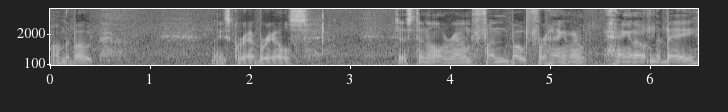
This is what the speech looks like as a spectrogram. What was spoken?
on the boat. Nice grab rails. Just an all-around fun boat for hanging out, hanging out in the bay.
